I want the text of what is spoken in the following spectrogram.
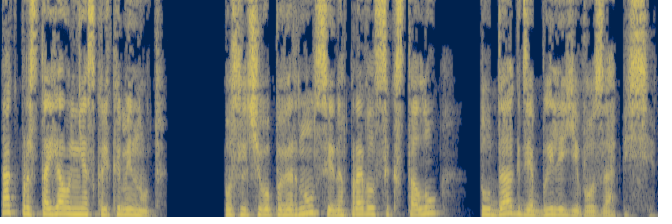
Так простоял несколько минут, после чего повернулся и направился к столу, туда, где были его записи.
